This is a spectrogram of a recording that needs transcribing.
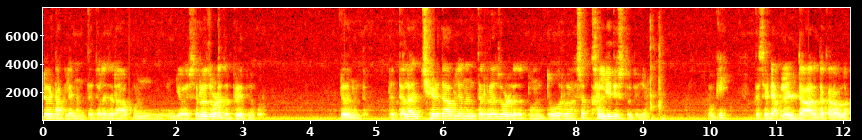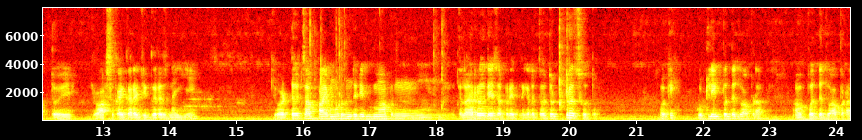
ट टाकल्यानंतर त्याला जरा आपण ज्यावेळेस र जोडायचा प्रयत्न करू. ट नंतर. तर त्याला झेड दाबल्यानंतर र जोडला जातो आणि तो र असा खाली दिसतो त्याच्या. ओके त्यासाठी आपल्याला ट अर्धा करावा लागतोय किंवा असं काही करायची गरज नाही आहे किंवा टचा पाय मोडून जरी मग आपण त्याला र द्यायचा प्रयत्न केला तर तो ट्रच होतो. ओके कुठलीही पद्धत वापरा. पद्धत वापरा.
